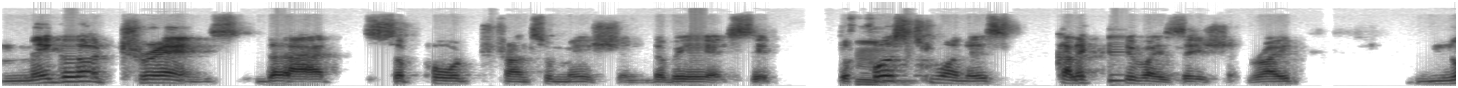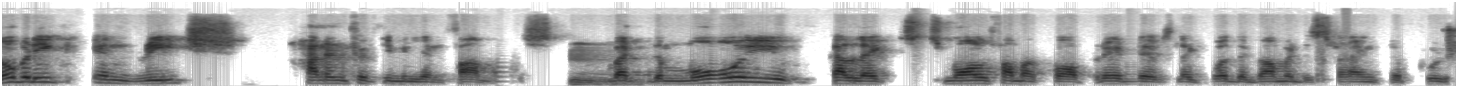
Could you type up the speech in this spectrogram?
mega trends that support transformation, the way I see it. The mm. first one is collectivization, right? Nobody can reach 150 million farmers. Mm. But the more you collect small farmer cooperatives, like what the government is trying to push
